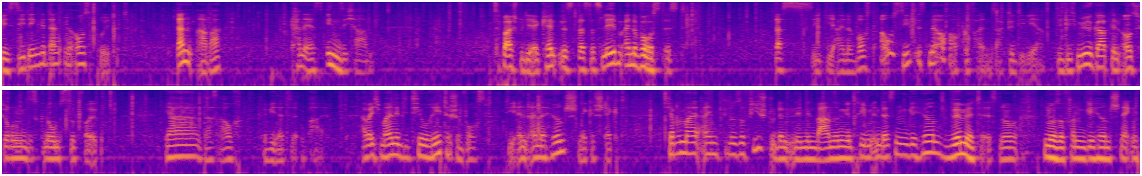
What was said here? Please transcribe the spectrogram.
bis sie den Gedanken ausbrütet. Dann aber kann er es in sich haben. Zum Beispiel die Erkenntnis, dass das Leben eine Wurst ist. Dass sie wie eine Wurst aussieht, ist mir auch aufgefallen, sagte Delia, die sich Mühe gab, den Ausführungen des Gnoms zu folgen. Ja, das auch, erwiderte Opal. Aber ich meine die theoretische Wurst, die in einer Hirnschnecke steckt ich habe mal einen Philosophiestudenten in den Wahnsinn getrieben, in dessen Gehirn wimmelte es nur, nur so von Gehirnschnecken.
